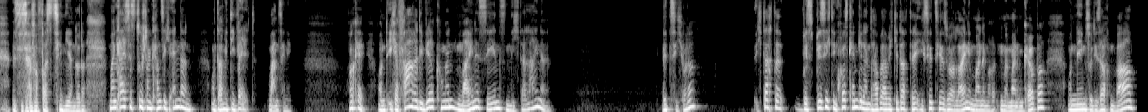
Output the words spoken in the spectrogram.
es ist einfach faszinierend, oder? Mein Geisteszustand kann sich ändern und damit die Welt. Wahnsinnig. Okay, und ich erfahre die Wirkungen meines Sehens nicht alleine. Witzig, oder? Ich dachte, bis, bis ich den Kurs kennengelernt habe, habe ich gedacht, hey, ich sitze hier so allein in meinem, in meinem Körper und nehme so die Sachen wahr.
